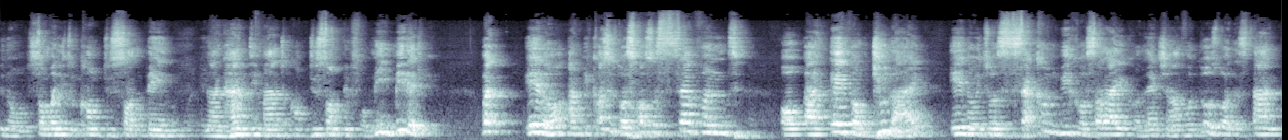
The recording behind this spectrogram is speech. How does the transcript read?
you know somebody to come do something you know, and handyman to come do something for me immediately. But, you know, and because it was also 7th or uh, 8th of July, you know, it was second week of salary collection. And for those who understand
